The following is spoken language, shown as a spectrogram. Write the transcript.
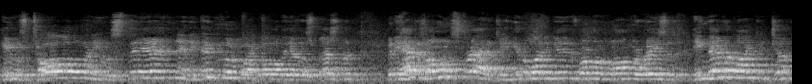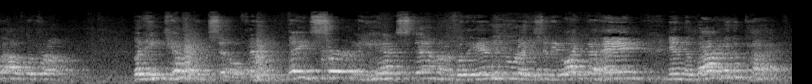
He was tall and he was thin, and he didn't look like all the other specimens, but he had his own strategy. You know what he did? One of those longer races, he never liked to jump out of the front. But he kept himself and made certain he had stamina for the end of the race and he liked to hang in the back of the pack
